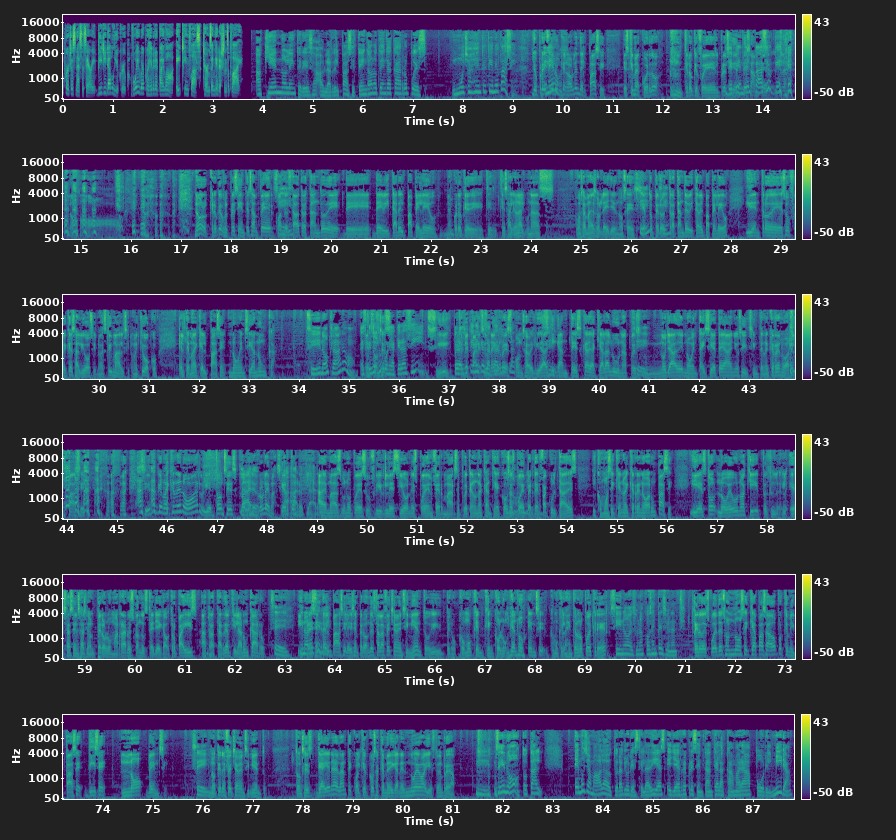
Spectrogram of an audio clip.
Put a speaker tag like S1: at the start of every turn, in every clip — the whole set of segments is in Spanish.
S1: No purchase necessary. VGW Group. Void where prohibited by law. 18 plus. Terms and conditions apply.
S2: ¿A quién no le interesa hablar del pase? Tenga o no tenga carro, pues mucha gente tiene pase.
S3: Yo prefiero
S2: Tenemos.
S3: que no hablen del pase. Es que me acuerdo, creo que fue el presidente
S2: ¿Depende del pase o qué?
S3: No, no, no, creo que fue el presidente Samper cuando
S2: Sí.
S3: estaba tratando de, de- de evitar el papeleo. Me acuerdo que, que- que salieron algunas, ¿cómo se llaman esos leyes? No sé, es
S2: Sí,
S3: cierto, pero
S2: sí.
S3: tratando de evitar el papeleo. Y dentro de eso fue que salió, si no estoy mal, si no me equivoco, el tema de que el pase no vencía nunca.
S2: Sí, no, claro. Es que se
S3: Entonces-
S2: suponía que era así.
S3: Sí,
S2: Pero
S3: que me
S2: tiene que
S3: parece una irresponsabilidad
S2: Sí.
S3: gigantesca de aquí a la luna, pues
S2: Sí.
S3: no ya de 97 años y sin tener que renovar el pase. sí, porque no hay que renovarlo. Y entonces, ¿cuál es el
S2: Claro,
S3: problema? ¿Cierto?
S2: claro, claro.
S3: Además, uno puede sufrir lesiones, puede enfermarse, puede tener una cantidad de cosas, puede perder facultades. ¿Y cómo así que no hay que renovar un pase? Y esto lo ve uno aquí, pues esa sensación, pero lo más raro es cuando usted llega a otro país a tratar de alquilar un carro
S2: Sí,
S3: y,
S2: y no le
S3: presenta
S2: sirve.
S3: el y le dicen, pero ¿dónde está la fecha de vencimiento? Y, pero ¿cómo que, que en Colombia no vence? Como que la gente no lo puede creer.
S2: Sí, no, es una cosa impresionante.
S3: Pero después de eso no sé qué ha pasado porque mi pase dice no vence,
S2: Sí.
S3: no tiene fecha de vencimiento. Entonces, de ahí en adelante, cualquier cosa que me digan es nueva y estoy enredado.
S2: Mm, Sí, no, total. Hemos llamado a la doctora Gloria Estela Díaz, ella es representante a la Cámara por el MIRA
